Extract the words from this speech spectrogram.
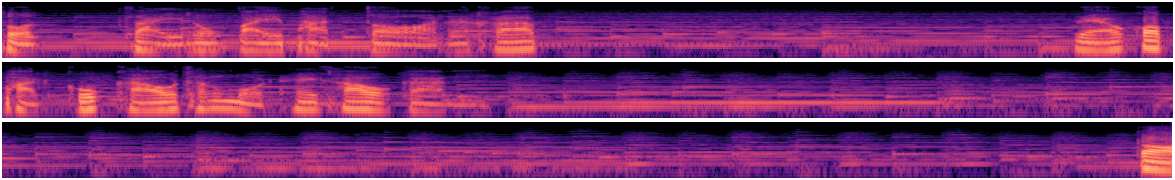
สดใส่ลงไปผัดต่อนะครับ แล้วก็ผัดคลุกเคล้าทั้งหมดให้เข้ากัน ต่อ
